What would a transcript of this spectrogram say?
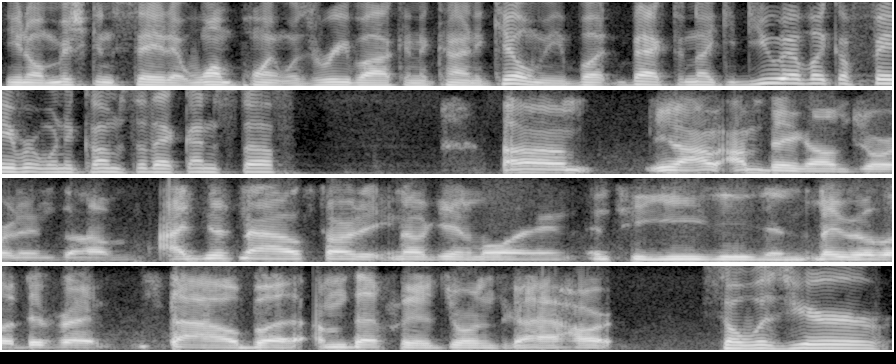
you know, Michigan State at one point was Reebok, and it kind of killed me. But back to Nike, do you have like a favorite when it comes to that kind of stuff? Um, you know, I'm, I'm big on Jordans. Um, I just now started, you know, getting more in, into Yeezys and maybe a little different style, but I'm definitely a Jordans guy at heart. So, was your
